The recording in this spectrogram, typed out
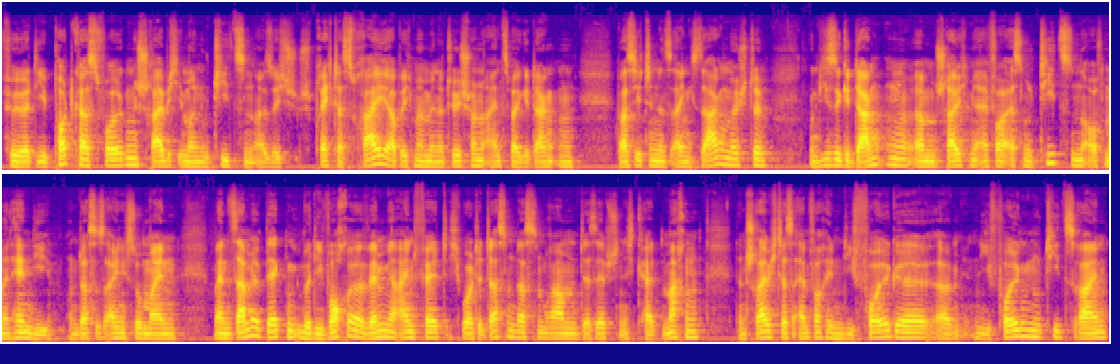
für die Podcast-Folgen schreibe ich immer Notizen. Also ich spreche das frei, aber ich mache mir natürlich schon ein, zwei Gedanken, was ich denn jetzt eigentlich sagen möchte. Und diese Gedanken ähm, schreibe ich mir einfach als Notizen auf mein Handy. Und das ist eigentlich so mein, mein Sammelbecken über die Woche. Wenn mir einfällt, ich wollte das und das im Rahmen der Selbstständigkeit machen, dann schreibe ich das einfach in die Folge, äh, in die Folgennotiz rein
